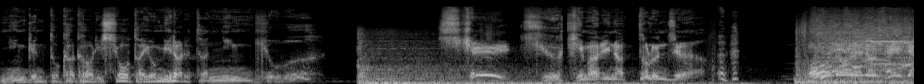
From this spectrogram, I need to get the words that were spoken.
人間と関わり正体を見られた人魚は死刑中決まりなっとるんじゃ。己のせいじゃ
